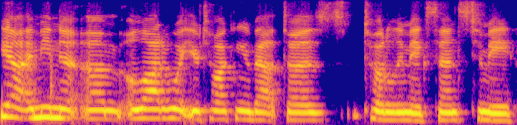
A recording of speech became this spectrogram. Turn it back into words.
Yeah, I mean, um, a lot of what you're talking about does totally make sense to me.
